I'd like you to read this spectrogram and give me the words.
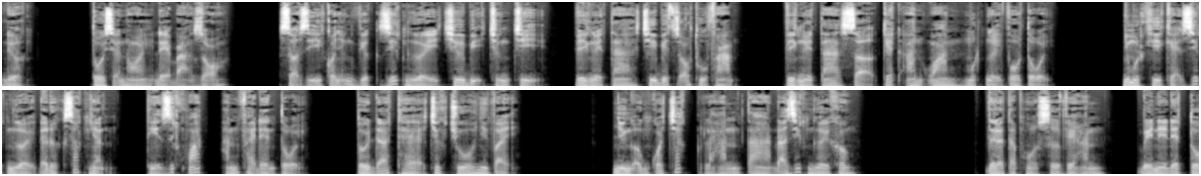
Được, tôi sẽ nói để bà rõ. Sở dĩ có những việc giết người chưa bị trừng trị vì người ta chưa biết rõ thủ phạm, vì người ta sợ kết án oan một người vô tội. Nhưng một khi kẻ giết người đã được xác nhận, thì dứt khoát hắn phải đền tội. Tôi đã thề trước Chúa như vậy. Nhưng ông có chắc là hắn ta đã giết người không? Đây là tập hồ sơ về hắn. Benedetto,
